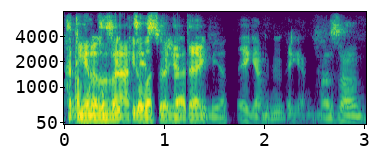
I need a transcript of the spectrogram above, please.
Hát igen, az az AC szörnyeteg. Igen, uh-huh. igen, azzal,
